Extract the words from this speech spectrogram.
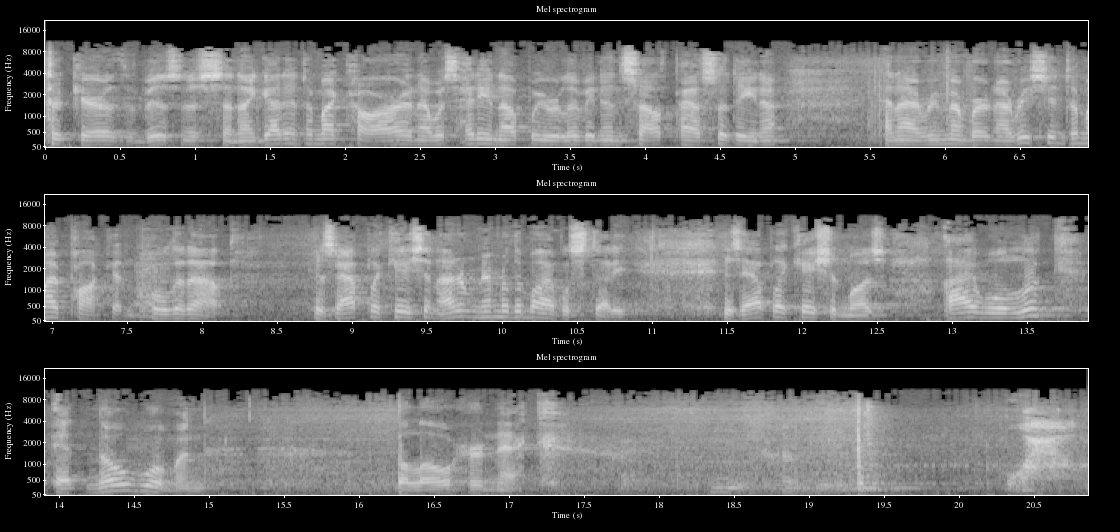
took care of the business. And I got into my car, and I was heading up. We were living in South Pasadena and I remember, and I reached into my pocket and pulled it out. His application, I don't remember the Bible study. His application was, I will look at no woman below her neck. Wow.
